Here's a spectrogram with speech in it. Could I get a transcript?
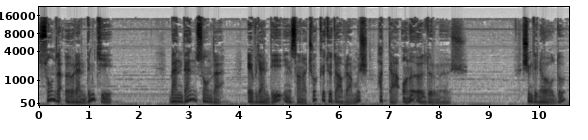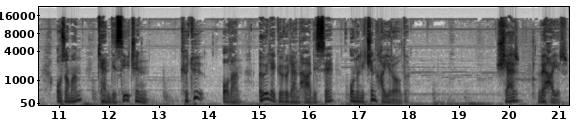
Sonra öğrendim ki benden sonra evlendiği insana çok kötü davranmış hatta onu öldürmüş. Şimdi ne oldu? O zaman kendisi için kötü olan, öyle görülen hadise onun için hayır oldu. Şer ve hayır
